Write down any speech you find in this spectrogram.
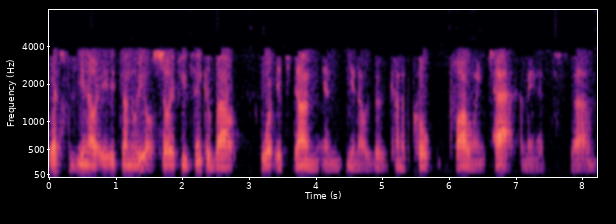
That's you know, it's unreal. So if you think about what it's done and you know the kind of cult following it's had, I mean, it's um,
